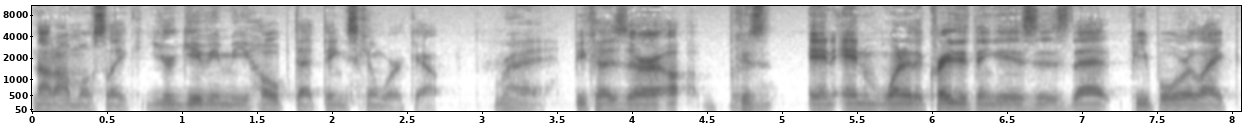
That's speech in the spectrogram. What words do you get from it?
not almost like you're giving me hope that things can work out Right. because there are uh, because and and one of the crazy thing is is that people were like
